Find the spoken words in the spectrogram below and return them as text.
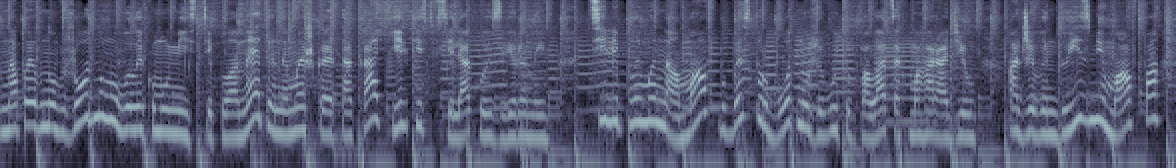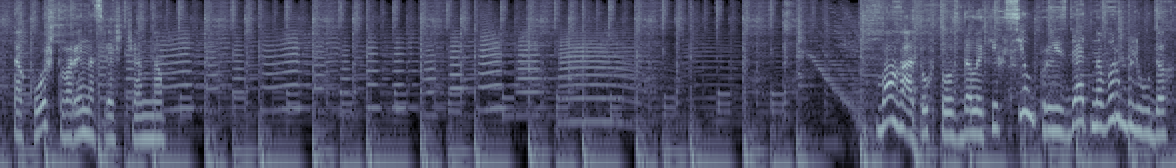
Напевно, в жодному великому місті планети не мешкає така кількість всілякої звірини. Цілі племена мавп безтурботно живуть у палацах магараджів, адже в індуїзмі мавпа також тварина священна. Багато хто з далеких сіл приїздять на верблюдах.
